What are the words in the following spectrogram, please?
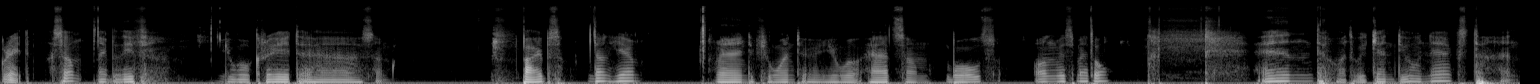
Great. So I believe you will create uh, some pipes down here. And if you want to you will add some balls on this metal and what we can do next and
